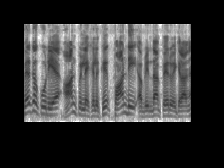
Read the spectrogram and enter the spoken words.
பிறக்கக்கூடிய ஆண் பிள்ளைகளுக்கு பாண்டி அப்படின்னு தான் பேர் வைக்கிறாங்க.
